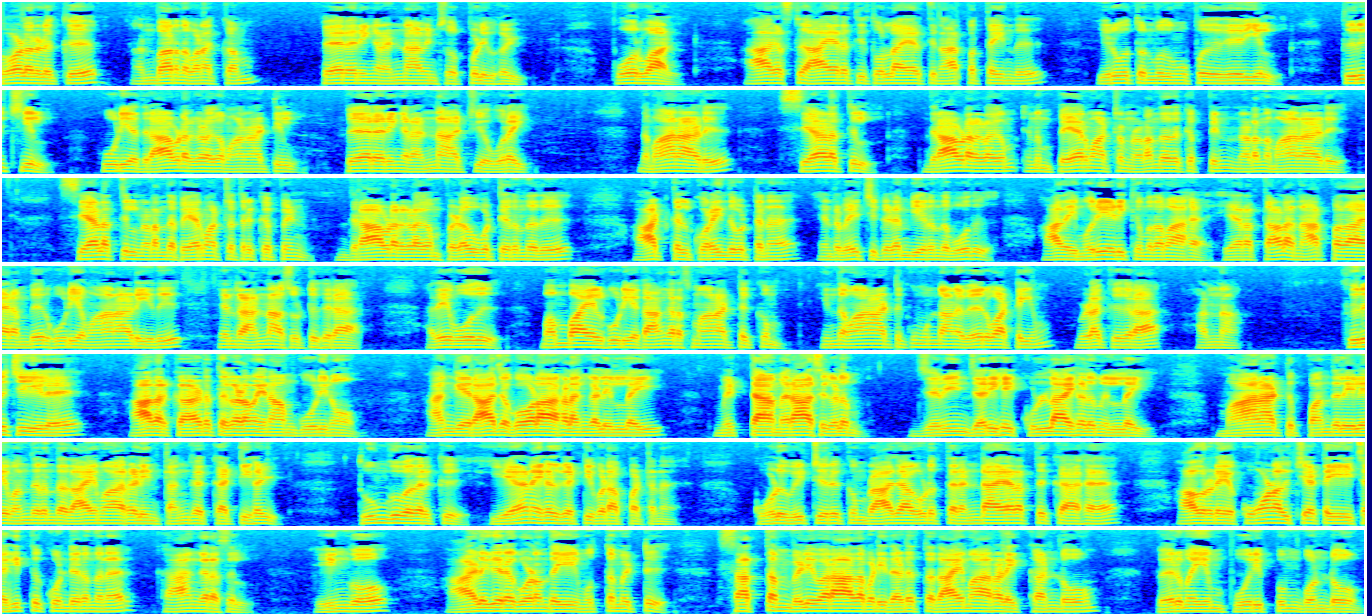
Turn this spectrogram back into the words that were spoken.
தோழர்களுக்கு அன்பார்ந்த வணக்கம். பேரறிஞர் அண்ணாவின் சொற்பொழிவுகள். போர்வால் ஆகஸ்ட் ஆயிரத்தி தொள்ளாயிரத்தி நாற்பத்தைந்து இருபத்தொன்பது முப்பது தேதியில் திருச்சியில் கூடிய திராவிடர் கழக மாநாட்டில் பேரறிஞர் அண்ணா ஆற்றிய உரை. இந்த மாநாடு சேலத்தில் திராவிடர் கழகம் என்னும் பெயர் மாற்றம் நடந்ததற்கு பின் நடந்த மாநாடு. சேலத்தில் நடந்த பெயர் மாற்றத்திற்கு பின் திராவிடர் கழகம் பிளவுபட்டிருந்தது. ஆட்கள் குறைந்துவிட்டன என்ற பேச்சு கிளம்பியிருந்தபோது அதை முறியடிக்கும் விதமாக ஏறத்தாழ நாற்பதாயிரம் பேர் கூடிய மாநாடு இது என்று அண்ணா சுட்டுகிறார். அதேபோது பம்பாயில் கூடிய காங்கிரஸ் மாநாட்டுக்கும் இந்த மாநாட்டுக்கும் உண்டான வேறுபாட்டையும் விளக்குகிறார் அண்ணா. திருச்சியிலே அதற்கு அடுத்த கிழமை நாம் கூடினோம். அங்கே ராஜகோலாகலங்கள் இல்லை மிட்டா மிராசுகளும் ஜமீன் ஜரிகை குள்ளாய்களும் இல்லை. மாநாட்டு பந்தலிலே வந்திருந்த தாய்மார்களின் தங்க கட்டிகள் தூங்குவதற்கு ஏனைகள் கட்டிவிடப்பட்டன. கொழு வீற்றிருக்கும் ராஜா கொடுத்த ரெண்டாயிரத்துக்காக அவருடைய கோணல் சேட்டையை சகித்து கொண்டிருந்தனர் காங்கிரஸில் இங்கோ அழுகிற குழந்தையை முத்தமிட்டு சத்தம் வெளிவராதபடி தடுத்த தாய்மார்களைக் கண்டோம் பெருமையும் பூரிப்பும் கொண்டோம்.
